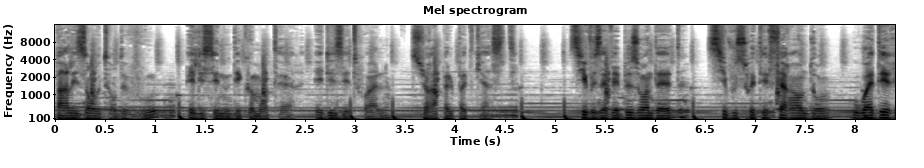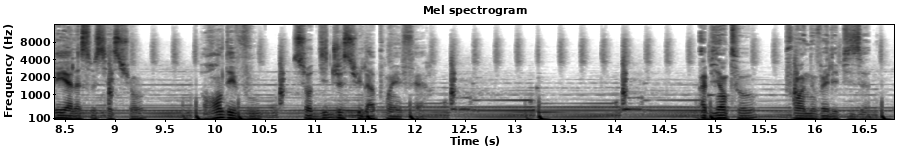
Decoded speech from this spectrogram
Parlez-en autour de vous et laissez-nous des commentaires et des étoiles sur Apple Podcast. Si vous avez besoin d'aide, si vous souhaitez faire un don ou adhérer à l'association, rendez-vous sur ditjesuis-là.fr. À bientôt pour un nouvel épisode.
